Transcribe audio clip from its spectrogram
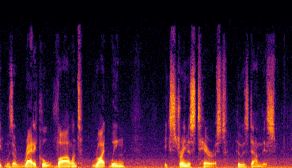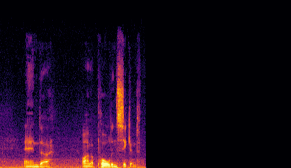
it was a radical, violent, right wing extremist terrorist who has done this. And uh, I'm appalled and sickened.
